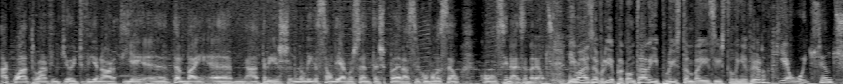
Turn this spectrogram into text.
A4, A28, Via Norte e uh, também uh, A3 na ligação de Águas Santas para a circunvalação com sinais amarelos. E mais haveria para contar e por isso também existe a linha verde. Que é o 800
